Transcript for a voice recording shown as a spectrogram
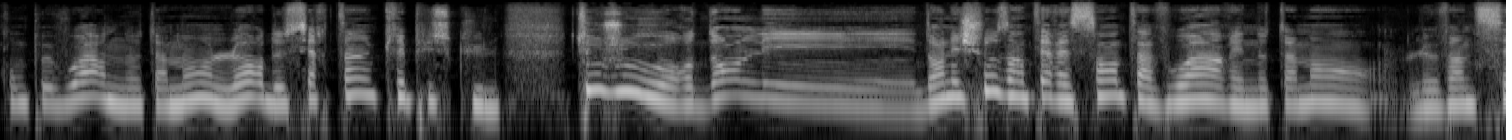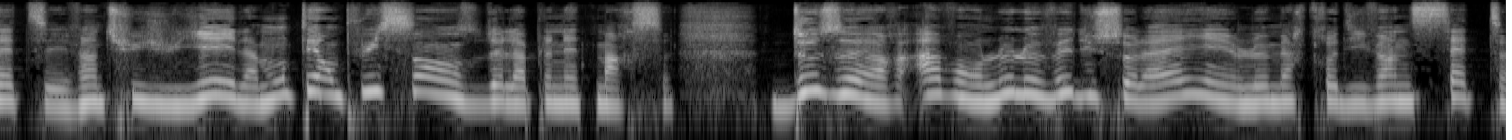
qu'on peut voir notamment lors de certains crépuscules. Toujours dans les, dans les choses intéressantes à voir, et notamment le 27 et 28 juillet, la montée en puissance de la planète Mars. Deux heures avant le lever du Soleil, le mercredi 27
